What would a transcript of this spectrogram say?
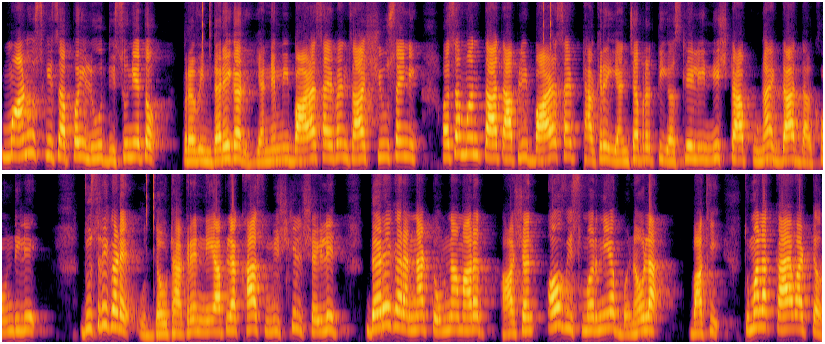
माणुसकीचा पैलू दिसून येतो. प्रवीण दरेकर यांनी मी बाळासाहेबांचा शिवसैनिक असं म्हणतात आपली बाळासाहेब ठाकरे यांच्याप्रती असलेली निष्ठा पुन्हा एकदा दाखवून दिली. दुसरीकडे उद्धव ठाकरेंनी आपल्या खास मिश्किल शैलीत दरेकरांना टोमना मारत भाषण अविस्मरणीय बनवला. बाकी तुम्हाला काय वाटतं?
